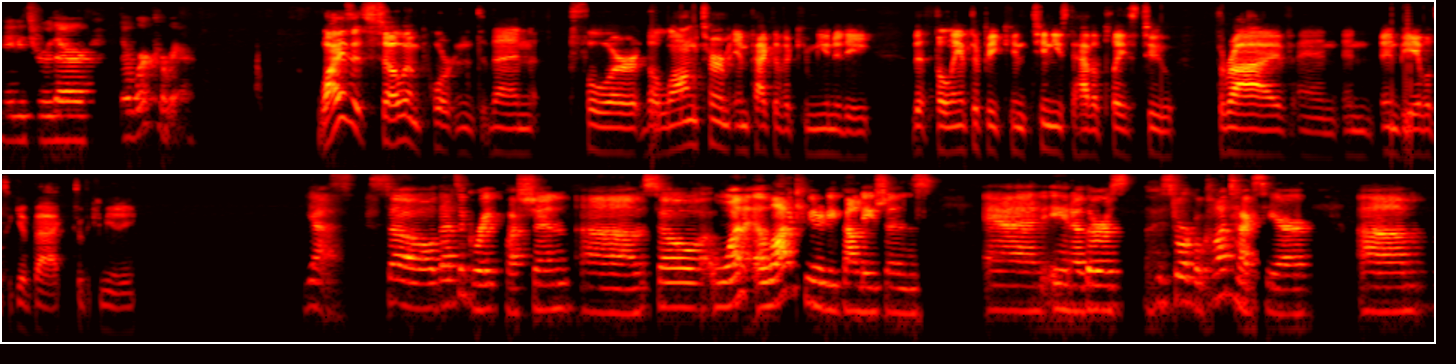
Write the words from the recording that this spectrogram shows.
maybe through their their work career. Why is it so important then for the long term impact of a community that philanthropy continues to have a place to thrive and and and be able to give back to the community? Yes. So that's a great question. Um, so one, a lot of community foundations, and you know, there's historical context here. Um,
